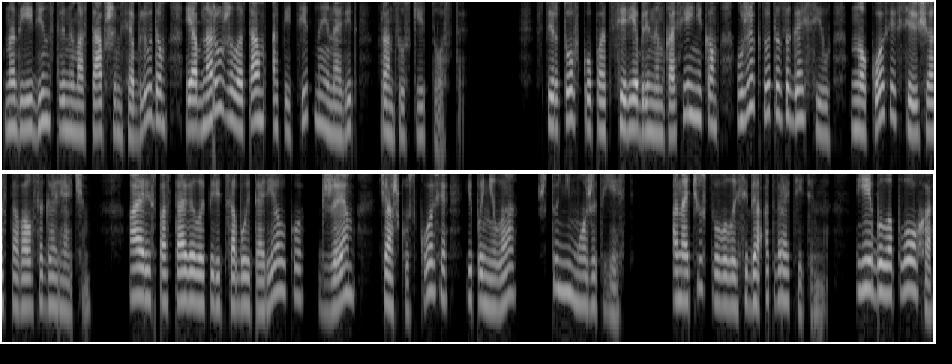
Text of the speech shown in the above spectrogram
над единственным оставшимся блюдом и обнаружила там аппетитные на вид французские тосты. Спиртовку под серебряным кофейником уже кто-то загасил, но кофе все еще оставался горячим. Айрис поставила перед собой тарелку, джем, чашку с кофе и поняла, что не может есть. Она чувствовала себя отвратительно. Ей было плохо,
